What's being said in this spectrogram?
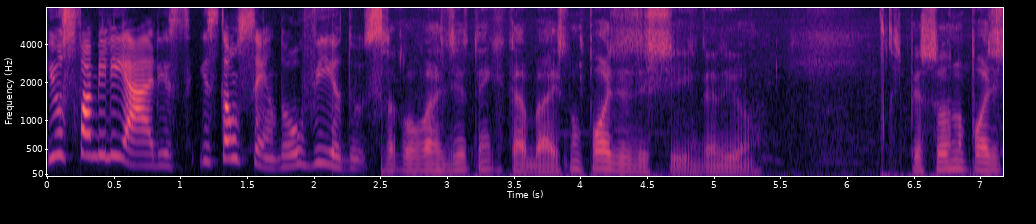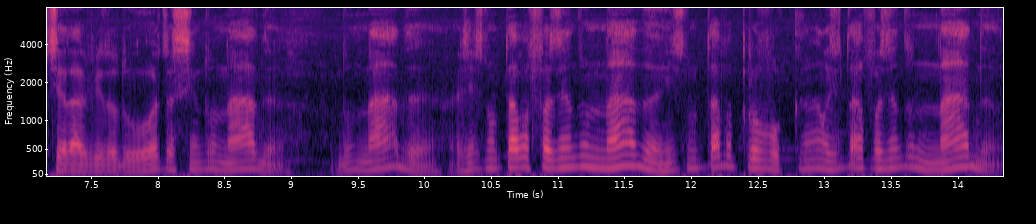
e os familiares estão sendo ouvidos. Essa covardia tem que acabar, isso não pode existir, entendeu? As pessoas não podem tirar a vida do outro assim do nada. Do nada. A gente não estava fazendo nada, a gente não estava provocando, a gente não estava fazendo nada.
